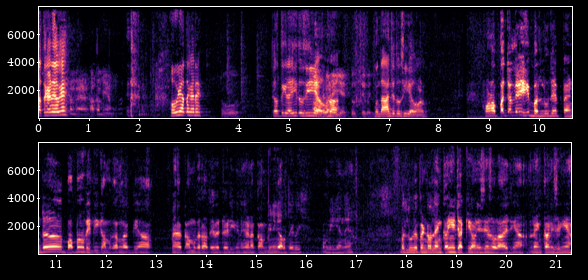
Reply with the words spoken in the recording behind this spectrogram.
ਹੱਥ ਖੜੇ ਹੋ ਗਏ? ਮੈਂ ਖਤਮ ਆ ਮੈਂ ਹੋ ਗਏ ਹੱਥ ਖੜੇ? ਉਹ ਚਲ ਤੀਰਾ ਜੀ ਤੁਸੀਂ ਆਓ ਨਾ ਬੜੀ ਹੈ ਤੁੱਤੇ ਬਜੀ ਮੈਦਾਨ 'ਚ ਤੁਸੀਂ ਆਓ ਹੁਣ। ਹੁਣ ਆਪਾਂ ਚੱਲੇ ਸੀ ਬੱਲੂ ਦੇ ਪਿੰਡ। ਬਾਬਾ ਹਵੇਲੀ ਕੰਮ ਕਰਨ ਲੱਗ ਗਿਆ। ਮੈਂ ਕੰਮ ਕਰਾ ਦੇ ਫਿਰ ਡੈਡੀ ਨੇ ਕਹਿਣਾ ਕੰਮ ਵੀ ਨਹੀਂ ਕਰਦੇ ਕੋਈ। ਘੁੰਮੀ ਜਾਂਦੇ ਆ ਬੱਲੂ ਦੇ ਪਿੰਡੋਂ ਲਿੰਕਾਂ ਹੀ ਚੱਕ ਕੇ ਆਉਣੀ ਸੀ ਸੋਰਾਜ ਦੀਆਂ। ਲਿੰਕਾਂ ਨਹੀਂ ਸੀਗੀਆਂ।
